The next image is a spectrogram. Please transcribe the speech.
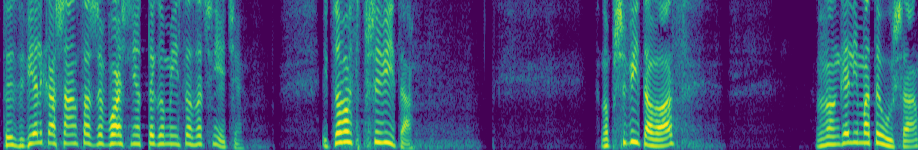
to jest wielka szansa, że właśnie od tego miejsca zaczniecie. I co was przywita? No przywita was w Ewangelii Mateusza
